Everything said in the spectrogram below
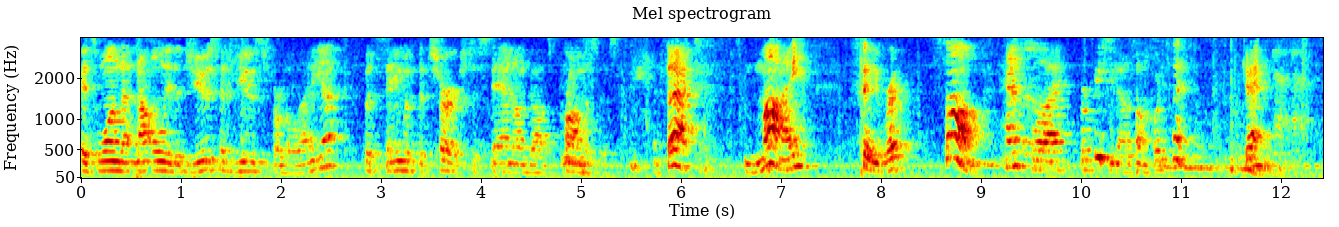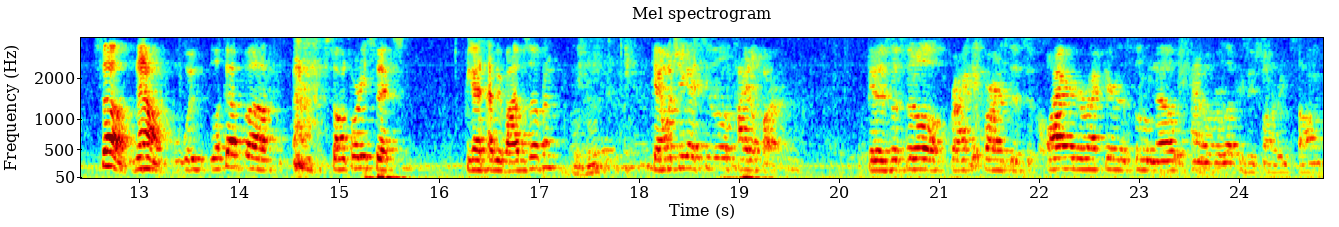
It's one that not only the Jews have used for millennia, but same with the church to stand on God's promises. In fact, it's my favorite psalm. Hence why we're preaching out of Psalm 46. Okay? So now we look up uh, Psalm 46. You guys have your Bibles open? Okay, I want you guys to see the little title part. Okay, there's this little bracket part It says choir director, this little note we kind of overlook because we just want to read the song.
